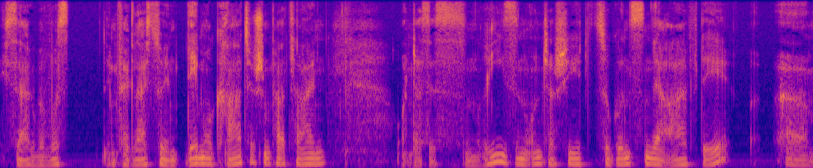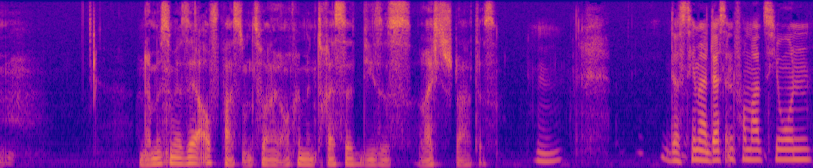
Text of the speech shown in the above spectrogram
ich sage bewusst, im Vergleich zu den demokratischen Parteien. Und das ist ein Riesenunterschied zugunsten der AfD. Ähm, und da müssen wir sehr aufpassen, und zwar auch im Interesse dieses Rechtsstaates. Hm. Das Thema Desinformation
